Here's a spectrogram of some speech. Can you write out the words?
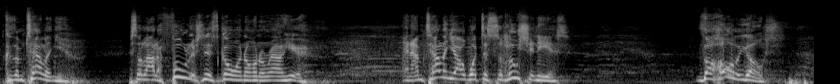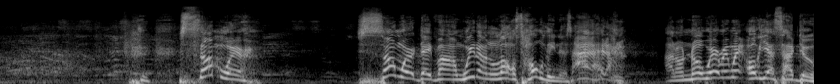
Because I'm telling you, there's a lot of foolishness going on around here. And I'm telling y'all what the solution is the Holy Ghost. somewhere, somewhere, Davon, we done lost holiness. I, I, I don't know where it went. Oh, yes, I do.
